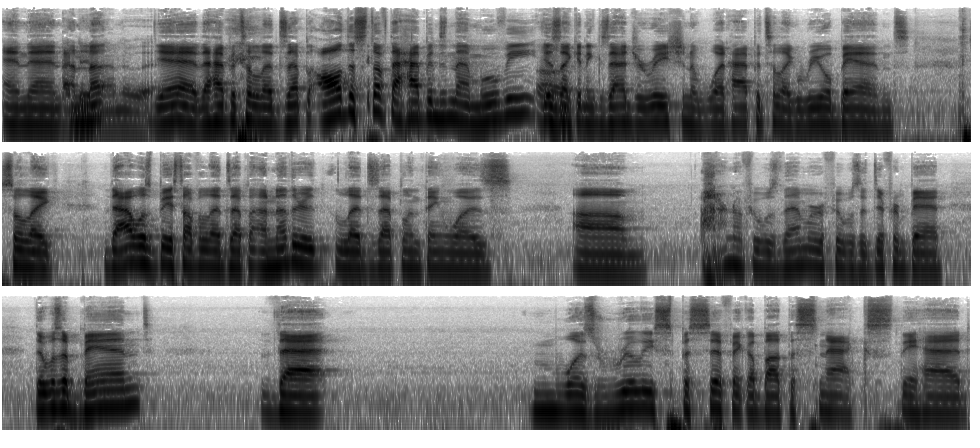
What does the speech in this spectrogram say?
and then I did not know that. yeah, that happened to Led Zeppelin. All the stuff that happens in that movie is Uh. like an exaggeration of what happened to like real bands. So like that was based off of Led Zeppelin. Another Led Zeppelin thing was, um, I don't know if it was them or if it was a different band. There was a band that was really specific about the snacks they had.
